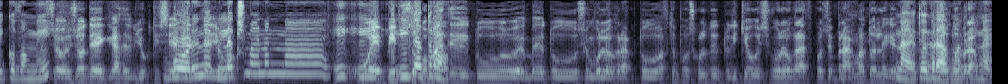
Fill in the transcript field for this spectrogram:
οικοδομή. Σε οριζόντια και κάθε ιδιοκτησία. Μπορεί να επιλέξουμε έναν ε, που εμπίπτει στο κομμάτι του, ε, του, του αυτού που ασχολούνται του δικαίου συμβολογράφη. Πώς πράγμα το λέγεται; Ναι, το εμπράγματο. Ναι.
